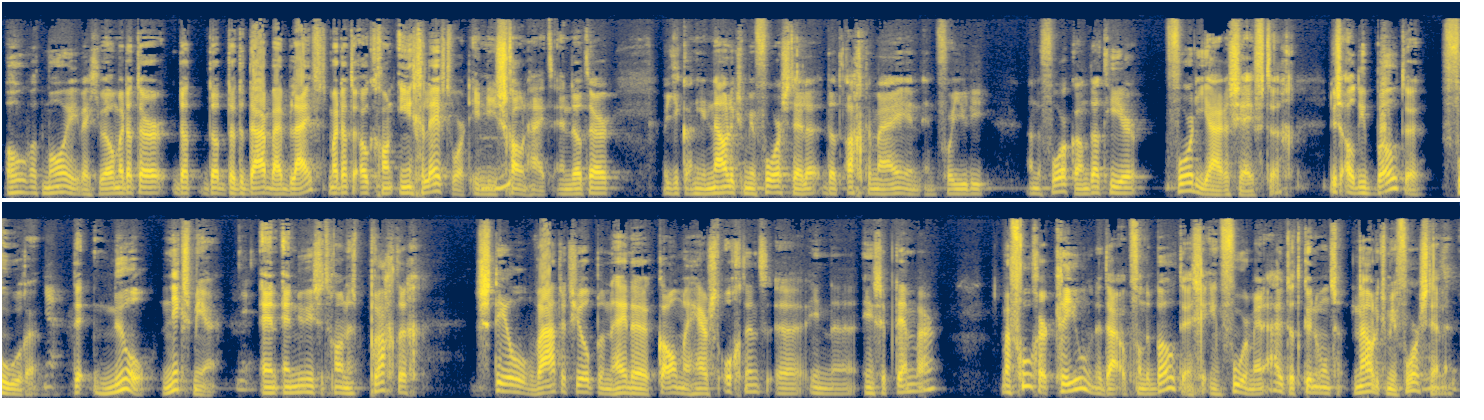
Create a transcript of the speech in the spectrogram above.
oh wat mooi, weet je wel. Maar dat, er, dat, dat, dat het daarbij blijft, maar dat er ook gewoon ingeleefd wordt in die schoonheid. En dat er, want je kan hier nauwelijks meer voorstellen dat achter mij en, en voor jullie aan de voorkant, dat hier voor de jaren zeventig, dus al die boten voeren. Ja. De, nul, niks meer. Nee. En, en nu is het gewoon een prachtig stil watertje op een hele kalme herfstochtend eh, in, eh, in september. Maar vroeger krioelde het daar ook van de boten en invoer men uit. Dat kunnen we ons nauwelijks meer voorstellen.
